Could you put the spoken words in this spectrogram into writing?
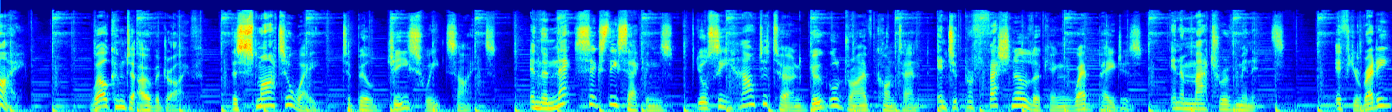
Hi, welcome to Overdrive, the smarter way to build G Suite sites. In the next 60 seconds, you'll see how to turn Google Drive content into professional looking web pages in a matter of minutes. If you're ready,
